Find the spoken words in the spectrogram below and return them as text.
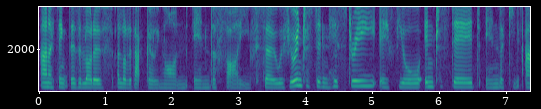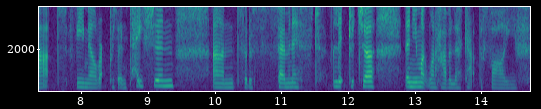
And I think there's a lot of a lot of that going on in the five. So if you're interested in history, if you're interested in looking at female representation and sort of feminist literature, then you might want to have a look at the five.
